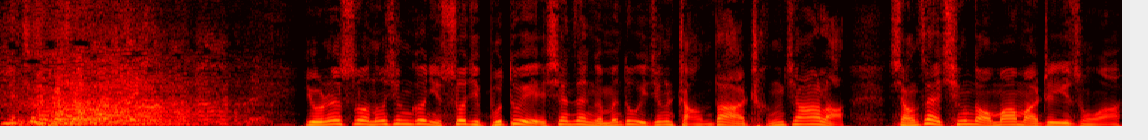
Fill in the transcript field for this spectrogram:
有人说能行哥，你说的不对。现在我们都已经长大成家了，想再听到妈妈这一种啊，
